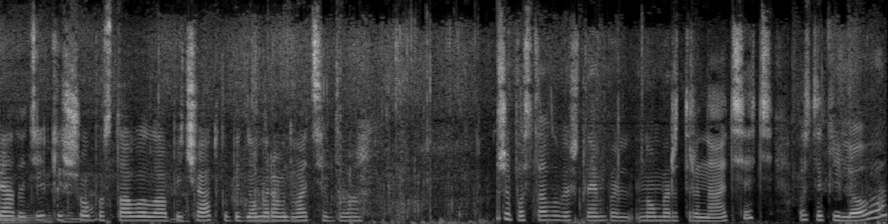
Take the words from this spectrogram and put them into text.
Ребята, тільки що поставила печатку під номером 22. Вже поставили штемпель номер 13. Ось такий льова.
